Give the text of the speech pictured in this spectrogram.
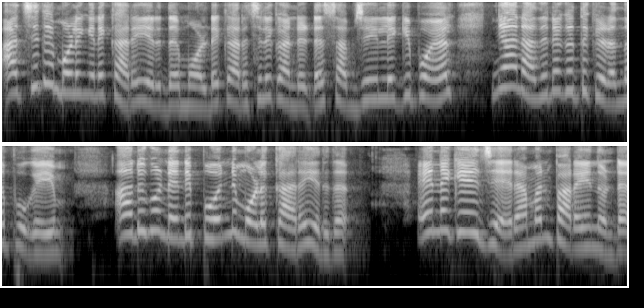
അച്ഛന്റെ മോൾ ഇങ്ങനെ കരയരുത്. മോളുടെ കരച്ചിൽ കണ്ടിട്ട് സബ് ജയിലിലേക്ക് പോയാൽ ഞാൻ അതിനകത്ത് കിടന്നു പുകയും. അതുകൊണ്ട് എന്റെ പൊന്നു മോൾ കരയരുത്. എന്നൊക്കെ ജയരാമൻ പറയുന്നുണ്ട്.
